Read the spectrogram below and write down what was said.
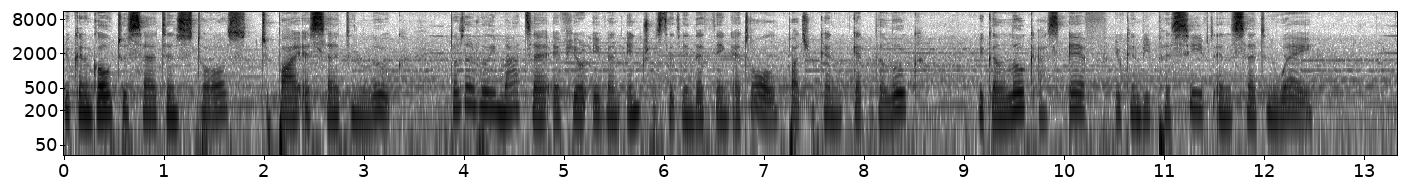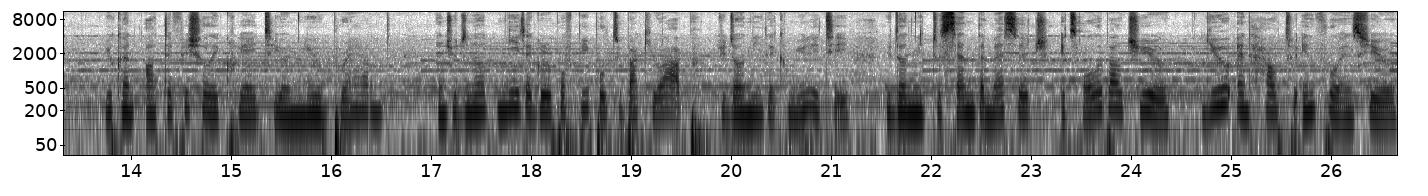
You can go to certain stores to buy a certain look. It doesn't really matter if you're even interested in the thing at all, but you can get the look. You can look as if you can be perceived in a certain way you can artificially create your new brand and you do not need a group of people to back you up. You don't need a community. You don't need to send the message. It's all about you. You and how to influence you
